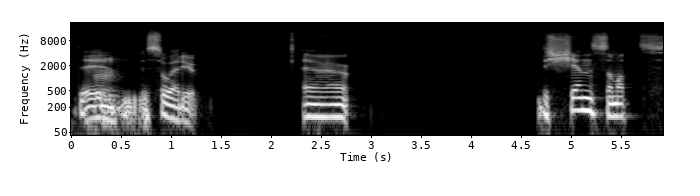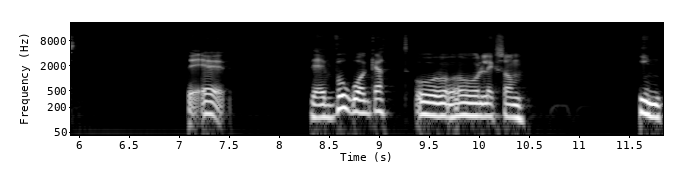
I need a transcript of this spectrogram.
det, Mm. så är det ju. Eh, det känns som att det är, det är vågat och, och liksom in,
